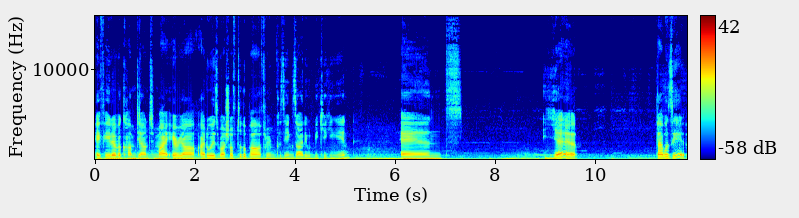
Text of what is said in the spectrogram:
If he'd ever come down to my area, I'd always rush off to the bathroom because the anxiety would be kicking in. And yeah, that was it.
